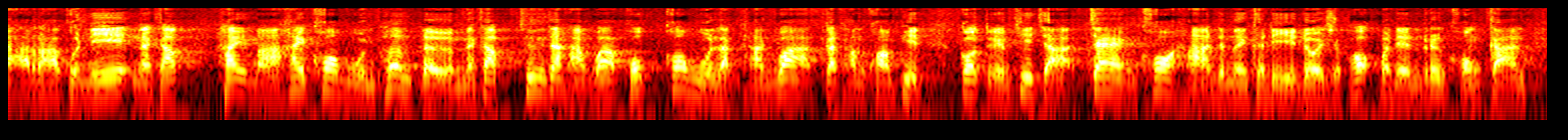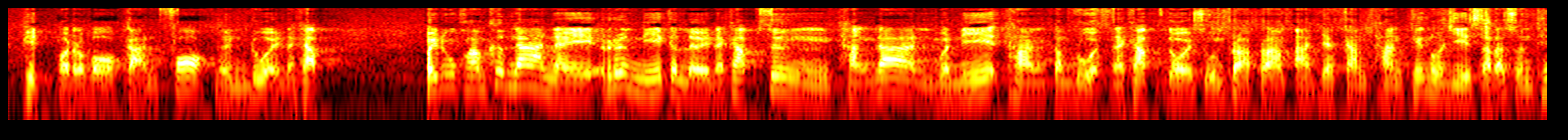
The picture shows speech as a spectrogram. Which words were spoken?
ดาราคนนี้นะครับให้มาให้ข้อมูลเพิ่มเติมนะครับซึ่งถ้าหากว่าพบข้อมูลหลักฐานว่ากระทำความผิด ก็เตรียมที่จะแจ้งข้อหาดำเนินคดี โดยเฉพาะประเด็นเรื่องของการผิดพรบการฟอกเงินด้วยนะครับ ไปดูความคืบหน้าในเรื่องนี้กันเลยนะครับ ซึ่งทางด้านวันนี้ทางตำรวจนะครับ โดยศูนย์ปราบปรามอาชญากรรมทางเทคโนโลยีสารสนเท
